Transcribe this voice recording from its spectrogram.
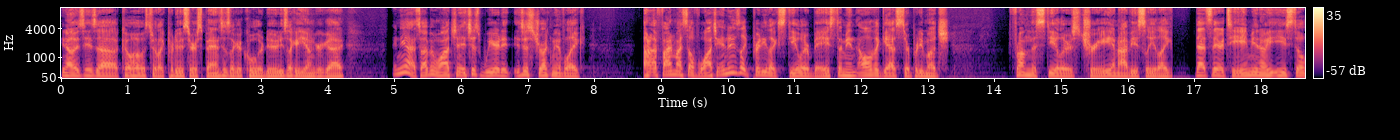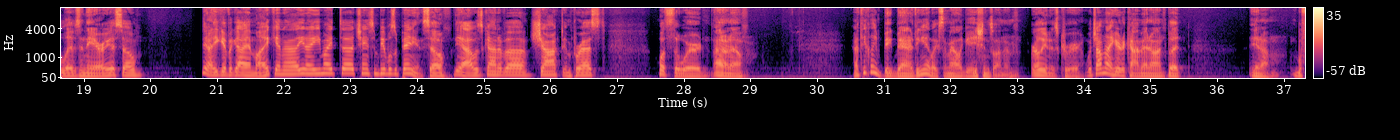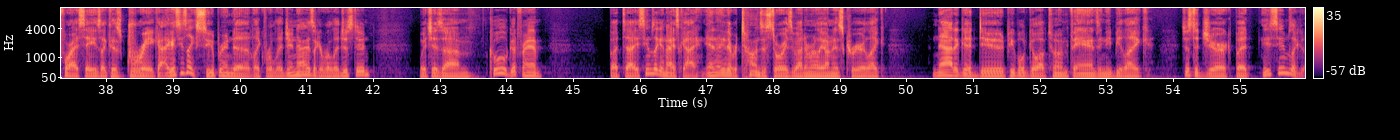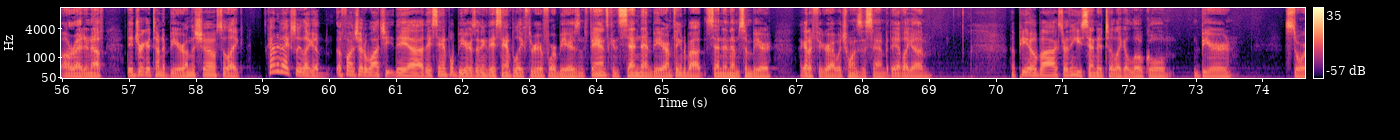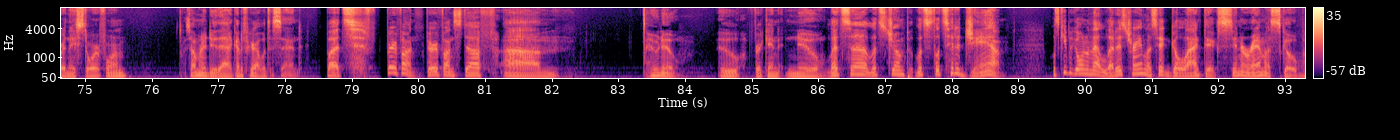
you know, his his uh co-host or like producer Spence is like a cooler dude. He's like a younger guy, and yeah. So I've been watching. it. It's just weird. It it just struck me of like. I I find myself watching, and it is like pretty like Steeler based. I mean, all the guests are pretty much from the Steelers tree, and obviously, like that's their team. You know, he, he still lives in the area, so you know, you give a guy a mic, and uh, you know, you might uh, change some people's opinions. So yeah, I was kind of uh shocked, impressed. What's the word? I don't know. I think like Big Ben, I think he had like some allegations on him early in his career, which I'm not here to comment on, but you know, before I say he's like this great guy, I guess he's like super into like religion now. He's like a religious dude, which is um cool, good for him. But uh, he seems like a nice guy, and there were tons of stories about him early on in his career. Like, not a good dude. People would go up to him, fans, and he'd be like, just a jerk. But he seems like all right enough. They drink a ton of beer on the show, so like it's kind of actually like a, a fun show to watch. They uh they sample beers. I think they sample like three or four beers, and fans can send them beer. I'm thinking about sending them some beer. I got to figure out which ones to send, but they have like a a PO box, or I think you send it to like a local beer store and they store it for them. So I'm gonna do that. Got to figure out what to send. But very fun, very fun stuff. Um, who knew? Who freaking knew? Let's uh let's jump. Let's let's hit a jam. Let's keep it going on that lettuce train. Let's hit Galactic Cinerama Scope.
